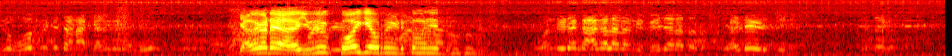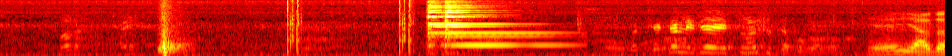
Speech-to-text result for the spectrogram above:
ಇದು ಹೋಗ್ಬಿಟ್ಟಿತ್ತು ಅಣ್ಣ ಕೆಳಗಡೆ ಕೆಳಗಡೆ ಇದಕ್ಕೆ ಹೋಗಿ ಅವರು ಹಿಡ್ಕೊಂಡ್ ಬಂದಿದ್ದು. ಒಂದು ಹಿಡಕ್ ಆಗಲ್ಲ ನನಗೆ ಬೇಜಾರಾದದು ಎರಡೇ ಹಿಡಿತೀನಿ. ಜೊತೆಗೆ ಹೋಗ ನಡಿ ಬಟ್ ಶೆಡ್ಡಲ್ಲಿ ಇದೇ ಇತ್ತು ಏ ಯಾವ್ದು.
